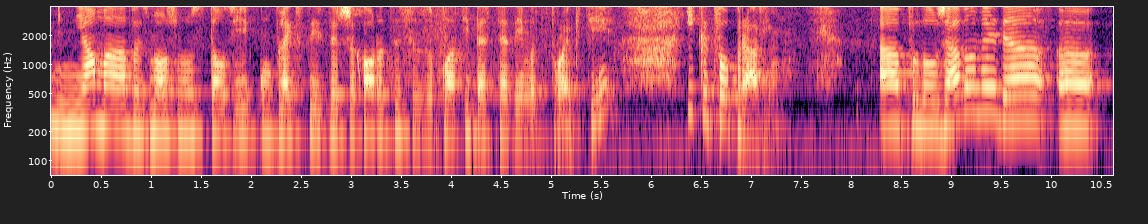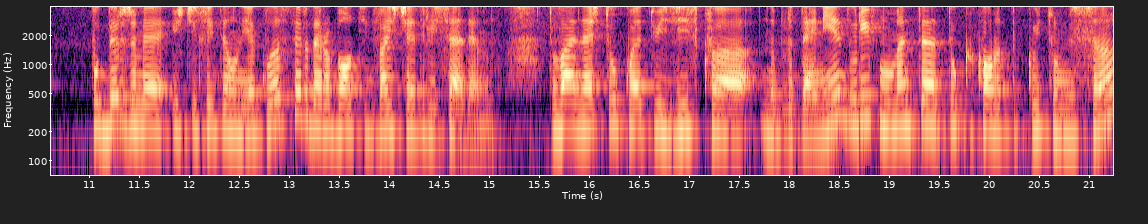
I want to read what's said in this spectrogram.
няма възможност този комплекс да издържа хората с заплати без те да имат проекти. И какво правим? А, продължаваме да а, поддържаме изчислителния клъстер да работи 24-7. Това е нещо, което изисква наблюдение. Дори в момента тук хората, които не са,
